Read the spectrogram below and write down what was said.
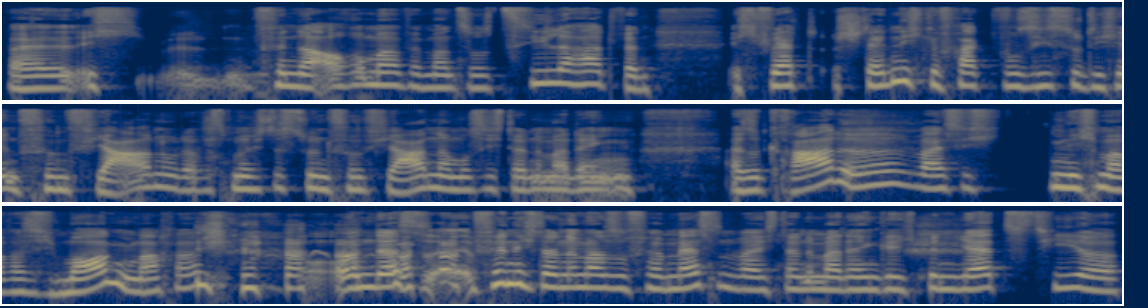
weil ich äh, finde auch immer, wenn man so Ziele hat, wenn ich werde ständig gefragt, wo siehst du dich in fünf Jahren oder was möchtest du in fünf Jahren, da muss ich dann immer denken, also gerade weiß ich nicht mal, was ich morgen mache. Ja. Und das äh, finde ich dann immer so vermessen, weil ich dann immer denke, ich bin jetzt hier.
